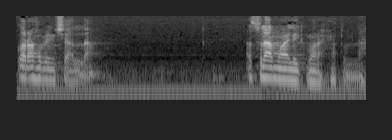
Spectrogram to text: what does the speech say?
করা হবে ইনশাআল্লাহ। আসসালামু আলাইকুম রহমতুল্লাহ।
